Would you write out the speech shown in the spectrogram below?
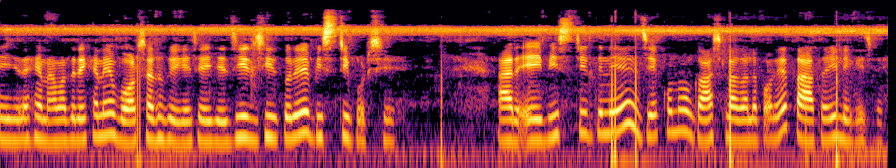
এই যে দেখেন, আমাদের এখানে বর্ষা ঢুকে গেছে। এই যে ঝিরঝির করে বৃষ্টি পড়ছে। আর এই বৃষ্টির দিনে যে কোনো গাছ লাগালে পরে তাড়াতাড়ি লেগে যায়।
